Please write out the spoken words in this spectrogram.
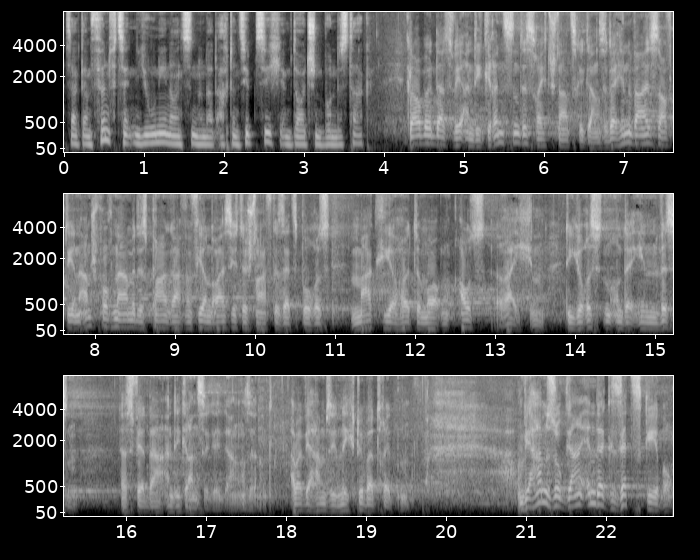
sagt am 15. Juni 1978 im Deutschen Bundestag ich glaube, dass wir an die Grenzen des Rechtsstaats gegangen sind. Der Hinweis auf die Inanspruchnahme des Paragraphen 34 des Strafgesetzbuches mag hier heute Morgen ausreichen. Die Juristen unter Ihnen wissen, dass wir da an die Grenze gegangen sind. Aber wir haben sie nicht übertreten. Und wir haben sogar in der Gesetzgebung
